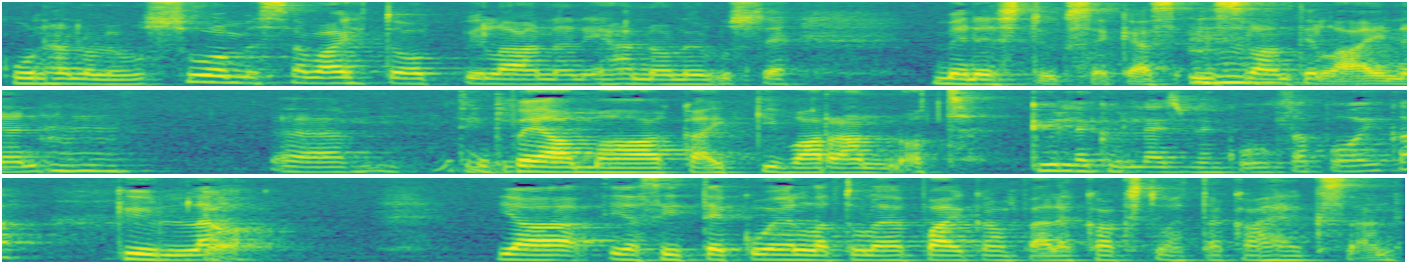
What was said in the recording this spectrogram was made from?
kun hän oli ollut Suomessa vaihto-oppilaana, niin hän oli ollut se menestyksekäs mm-hmm. islantilainen, mm-hmm. Ää, upea maa, kaikki varannot. Kyllä, kyllä, esimerkiksi kultapoika. Kyllä. Joo. Ja, ja sitten kun Ella tulee paikan päälle 2008,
